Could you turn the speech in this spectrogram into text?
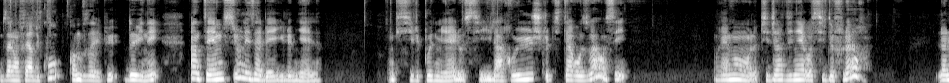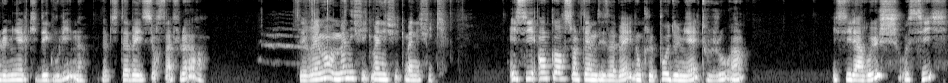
Nous allons faire du coup, comme vous avez pu deviner, un thème sur les abeilles, le miel. Donc ici le pot de miel aussi, la ruche, le petit arrosoir aussi. Vraiment, la petite jardinière aussi de fleurs. Là, le miel qui dégouline, la petite abeille sur sa fleur. C'est vraiment magnifique, magnifique, magnifique. Ici, encore sur le thème des abeilles, donc le pot de miel, toujours. Hein. Ici, la ruche aussi.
